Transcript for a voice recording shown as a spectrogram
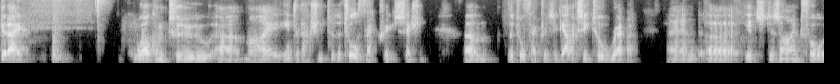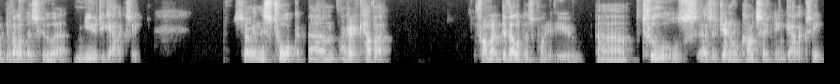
G'day. Welcome to uh, my introduction to the Tool Factory session. Um, the Tool Factory is a Galaxy tool wrapper and uh, it's designed for developers who are new to Galaxy. So in this talk, um, I'm going to cover from a developer's point of view, uh, tools as a general concept in Galaxy.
